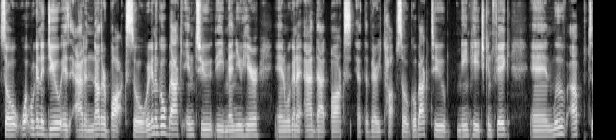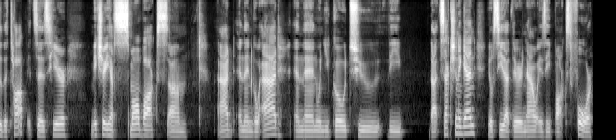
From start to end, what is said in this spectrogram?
So what we're going to do is add another box. So we're going to go back into the menu here and we're going to add that box at the very top. So go back to main page config and move up to the top. It says here, make sure you have small box um, add and then go add. And then when you go to the that section again, you'll see that there now is a box 4.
